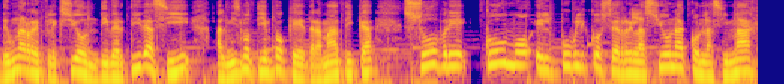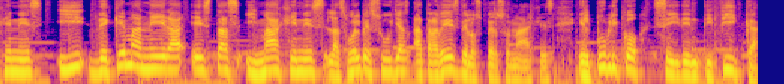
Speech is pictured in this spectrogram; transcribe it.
de una reflexión divertida, sí, al mismo tiempo que dramática, sobre cómo el público se relaciona con las imágenes y de qué manera estas imágenes las vuelve suyas a través de los personajes. El público se identifica,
